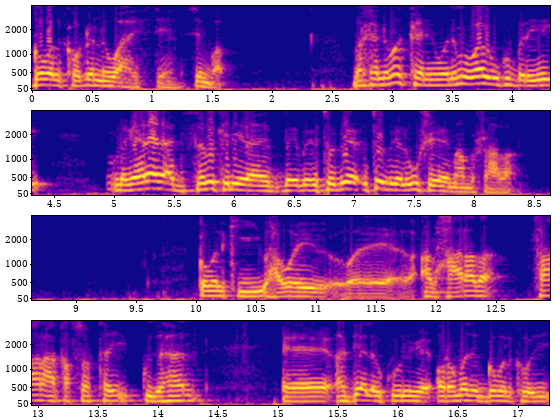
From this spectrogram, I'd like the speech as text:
gobolka o dhanna waa haysteen simbal marka nimankani waa niman waagu ku beriyey magaalada adisaba keliya etoobiya lagu sheegay maamushaaba gobolkii waxa weye amxaarada faanaa qabsatay guud ahaan. Haddii ala kuuraya oromadii gobolkoodii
